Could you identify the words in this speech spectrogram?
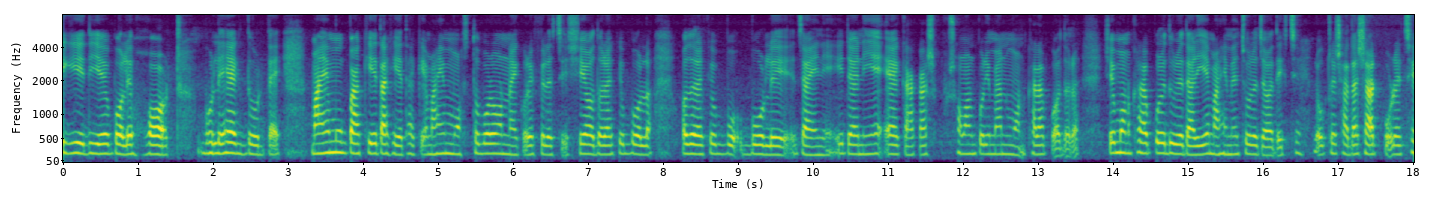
এগিয়ে দিয়ে বলে, হট, বলে এক দৌড় দেয়। মাহিম মুখ বাঁকিয়ে তাকিয়ে থাকে। মাহিম মস্ত বড় অন্যায় করে ফেলেছে। সে অদরাকে বলা, অদরাকে বলে যায়নি। এটা নিয়ে এক আকাশ সমান পরিমাণ মন খারাপ অদরা। সে মন খারাপ করে দূরে দাঁড়িয়ে মাহিমের চলে যাওয়া দেখছে। লোকটা সাদা শার্ট পরেছে।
